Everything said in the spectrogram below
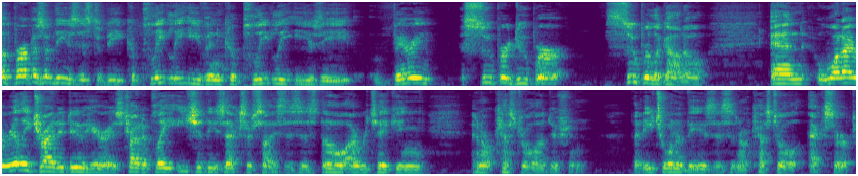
The purpose of these is to be completely even, completely easy, very super duper, super legato. And what I really try to do here is try to play each of these exercises as though I were taking an orchestral audition. That each one of these is an orchestral excerpt.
